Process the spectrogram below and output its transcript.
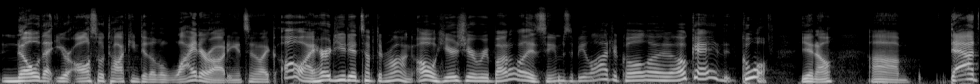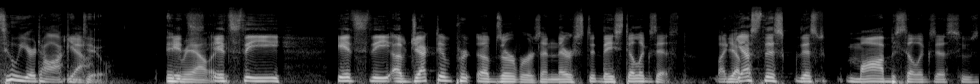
know that you're also talking to the wider audience and they're like, oh, I heard you did something wrong. Oh, here's your rebuttal. It seems to be logical. Uh, okay, cool. You know, um, that's who you're talking Yeah. to in it's, reality. It's the it's the objective per- observers, and they're st- they still exist. Like Yep. yes, this this mob still exists. Who's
